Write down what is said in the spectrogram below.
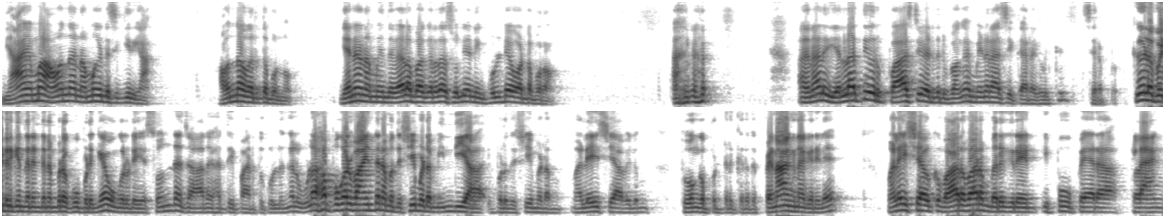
நியாயமாக அவன் தான் நம்மக்கிட்ட சிக்கியிருக்கான். அவன் தான் வருத்த பண்ணும் ஏன்னா நம்ம இந்த வேலை பார்க்குறதா சொல்லி அன்றைக்கி ஃபுல்டே ஓட்ட போகிறோம் அதனால் அதனால் எல்லாத்தையும் ஒரு பாசிட்டிவ் எடுத்துருப்பாங்க மீனராசிக்காரர்களுக்கு சிறப்பு. கீழே போயிட்டுருக்க இந்த ரெண்டு நம்பரை கூப்பிடுங்க. உங்களுடைய சொந்த ஜாதகத்தை பார்த்து கொள்ளுங்கள். உலக புகழ் வாய்ந்த நமது ஸ்ரீமடம் இந்தியா. இப்பொழுது ஸ்ரீமடம் மலேசியாவிலும் துவங்கப்பட்டிருக்கிறது. பெனாங் நகரிலே மலேசியாவுக்கு வார வாரம் வருகிறேன். இப்போ பேரா கிளாங்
